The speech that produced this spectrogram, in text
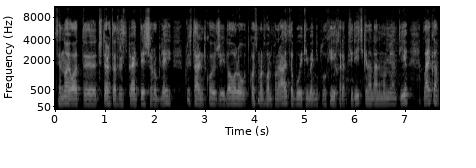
ценой от э, 435 тысяч рублей представлен такой же и долларов. Такой смартфон понравится, будете иметь неплохие характеристики на данный момент. И лайка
